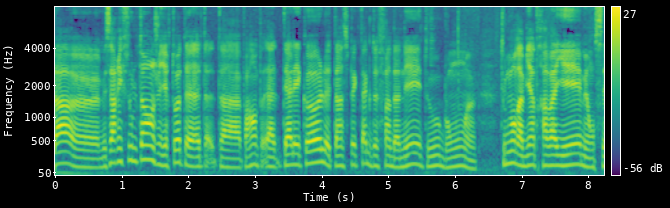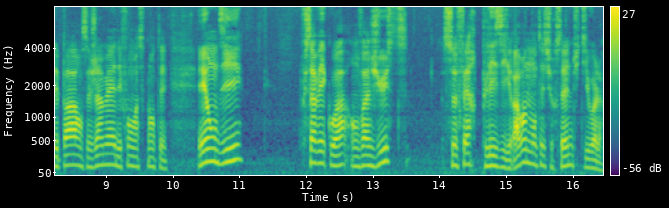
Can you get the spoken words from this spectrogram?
euh, mais ça arrive tout le temps. Je veux dire, toi, par exemple, tu es à l'école, tu as un spectacle de fin d'année et tout. Bon, euh, tout le monde a bien travaillé, mais on ne sait pas, on ne sait jamais. Des fois, on va se planter. Et on dit, vous savez quoi? On va juste se faire plaisir. Avant de monter sur scène, tu dis voilà,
